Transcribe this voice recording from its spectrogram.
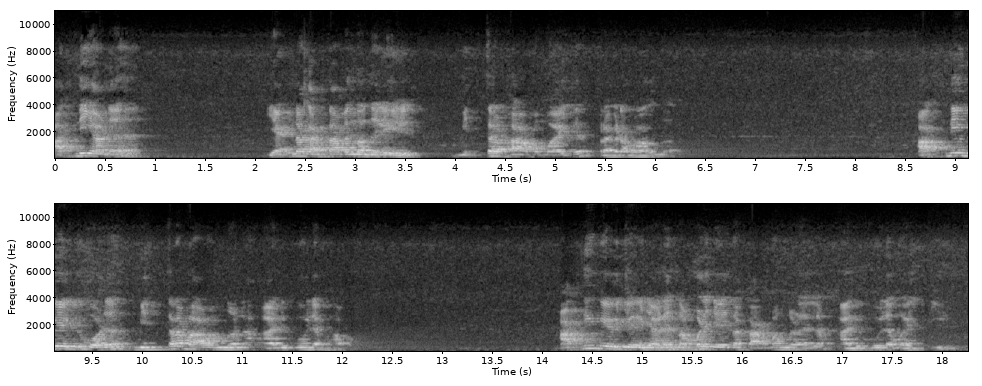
അഗ്നിയാണ് യജ്ഞകർത്താവെന്ന നിലയിൽ മിത്രഭാവമായിട്ട് പ്രകടമാകുന്നത്. അഗ്നി ഉപയോഗിക്കുമ്പോൾ മിത്രഭാവം എന്ന് പറഞ്ഞാൽ അനുകൂല ഭാവം അഗ്നി ഉപയോഗിച്ചു കഴിഞ്ഞാൽ നമ്മൾ ചെയ്യുന്ന കർമ്മങ്ങളെല്ലാം അനുകൂലമായി തീരും.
